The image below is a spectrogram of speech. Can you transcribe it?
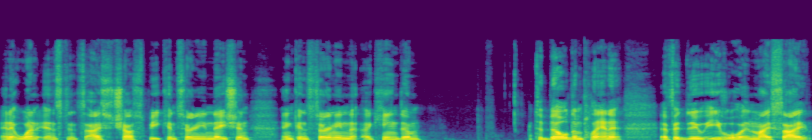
And at one instance I shall speak concerning a nation and concerning a kingdom to build and plant it. If it do evil in my sight,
